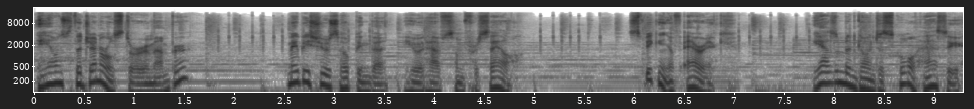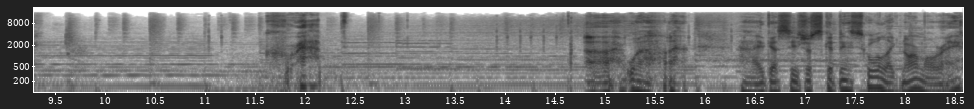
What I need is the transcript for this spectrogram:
He owns the general store, remember? Maybe she was hoping that he would have some for sale. Speaking of Eric, he hasn't been going to school, has he? Uh, well, I guess he's just skipping school like normal, right?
